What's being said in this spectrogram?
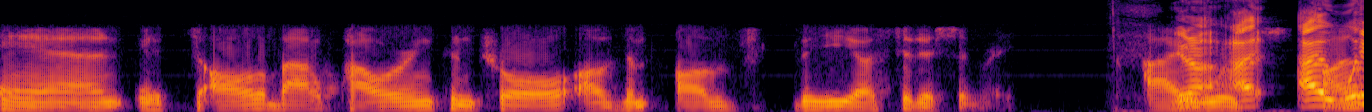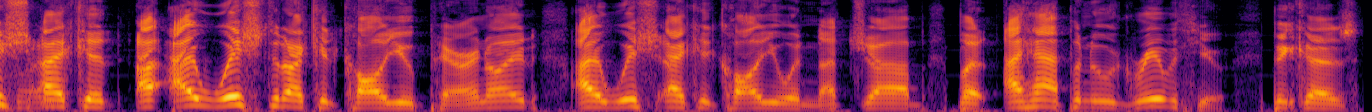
And it's all about power and control of the of the uh, citizenry. I you know, I, I wish I could. I, I, wish that I could call you paranoid. I wish I could call you a nut job. But I happen to agree with you because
